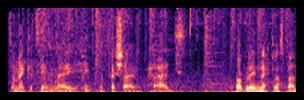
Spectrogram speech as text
To make a team may eat the fish out heads. Probably Nicholas Ben.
